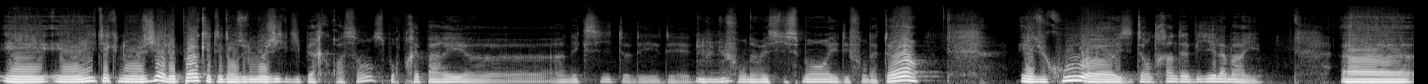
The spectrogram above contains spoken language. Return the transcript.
Et, et EI Technologies, à l'époque, était dans une logique d'hypercroissance pour préparer euh, un exit des, des- du, Mhm. du fonds d'investissement et des fondateurs. Et du coup, euh, ils étaient en train d'habiller la mariée. Euh,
